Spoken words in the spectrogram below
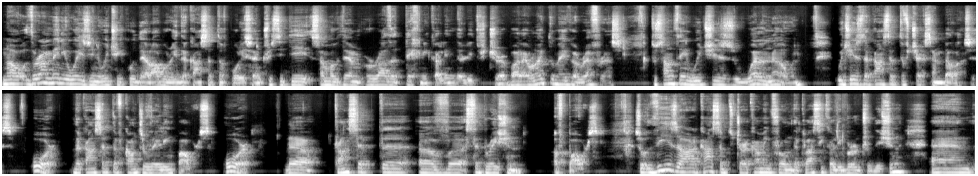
Now, there are many ways in which we could elaborate the concept of polycentricity, some of them rather technical in the literature, but I would like to make a reference to something which is well known, which is the concept of checks and balances, or the concept of countervailing powers, or the concept uh, of uh, separation of powers. So these are concepts which are coming from the classical liberal tradition, and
